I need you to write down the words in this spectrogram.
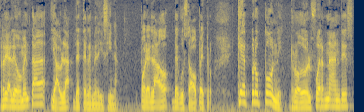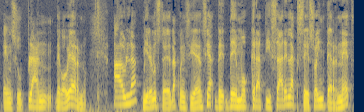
realidad aumentada y habla de telemedicina. Por el lado de Gustavo Petro. ¿Qué propone Rodolfo Hernández en su plan de gobierno? Habla, miren ustedes la coincidencia, de democratizar el acceso a Internet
